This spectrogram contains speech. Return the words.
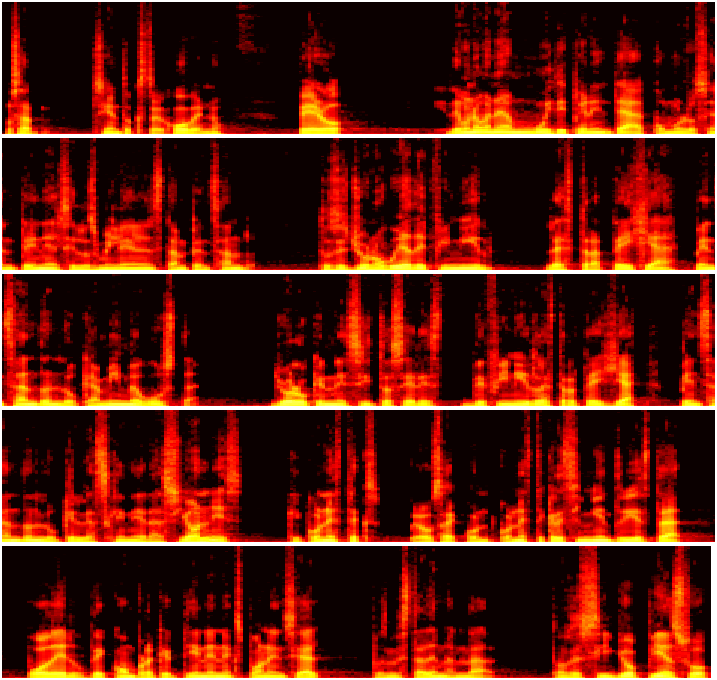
o sea, siento que estoy joven, ¿no? Pero de una manera muy diferente a como los centennials y los millennials están pensando. Entonces yo no voy a definir la estrategia pensando en lo que a mí me gusta. Yo lo que necesito hacer es definir la estrategia pensando en lo que las generaciones que con este, o sea, con, este crecimiento y este poder de compra que tienen exponencial, pues me está demandando. Entonces, si yo pienso,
